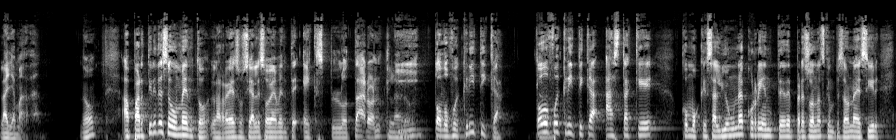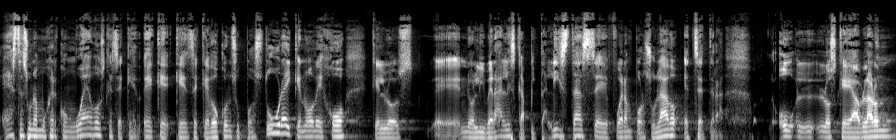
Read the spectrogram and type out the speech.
la llamada. ¿no? A partir de ese momento, las redes sociales obviamente explotaron Claro. y todo fue crítica. Todo fue crítica hasta que como que salió una corriente de personas que empezaron a decir, esta es una mujer con huevos que se quedó, que, que se quedó con su postura y que no dejó que los eh, neoliberales capitalistas se fueran por su lado, etcétera. Los que hablaron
